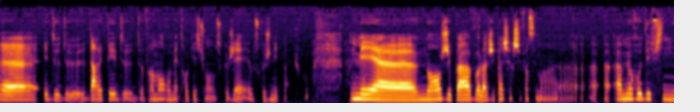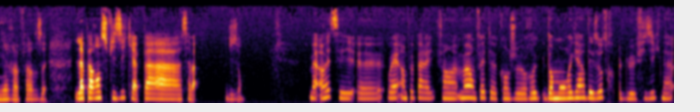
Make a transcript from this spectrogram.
et de- d'arrêter de, de vraiment remettre en question ce que j'ai ou ce que je n'ai pas du coup. Mais euh, non, j'ai pas voilà, j'ai pas cherché forcément à, me redéfinir. Enfin, l'apparence physique a pas, ça va, disons. Bah, en fait, c'est euh, ouais, un peu pareil. Enfin, moi, en fait, quand je dans mon regard des autres, le physique n'a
